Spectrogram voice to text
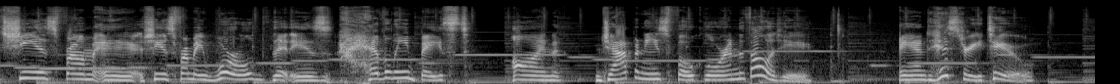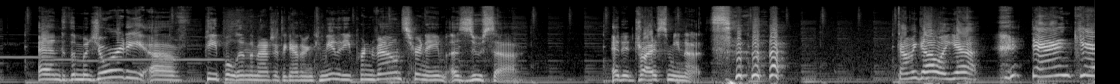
she is from a she is from a world that is heavily based on Japanese folklore and mythology and history too. And the majority of people in the Magic the Gathering community pronounce her name Azusa. And it drives me nuts. Kamigawa, yeah. Thank you.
